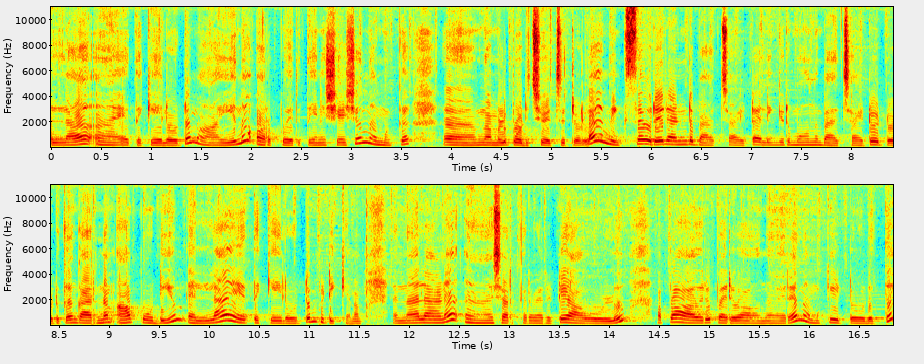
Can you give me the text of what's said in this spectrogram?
എല്ലാ ഏത്തക്കയിലോട്ടും ആയിന്ന് ഉറപ്പ് വരുത്തിയതിന് ശേഷം നമുക്ക് നമ്മൾ പൊടിച്ചു വെച്ചിട്ടുള്ള മിക്സ് ഒരു രണ്ട് ബാച്ചായിട്ടോ അല്ലെങ്കിൽ ഒരു മൂന്ന് ബാച്ചായിട്ടോ ഇട്ട് കൊടുക്കാം. കാരണം ആ പൊടിയും എല്ലാ ഏത്തക്കയിലോട്ടും പിടിക്കണം. എന്നാലാണ് ശർക്കര വരട്ടി ആവുള്ളൂ. അപ്പോൾ ആ ഒരു പരുവാവുന്നവരെ നമുക്ക് ഇട്ട് കൊടുത്ത്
